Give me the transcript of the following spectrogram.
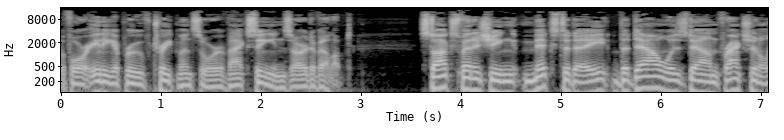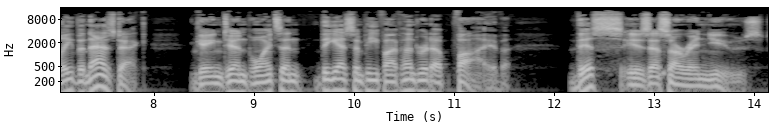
before any approved treatments or vaccines are developed. Stocks finishing mixed today. The Dow was down fractionally. The Nasdaq gained 10 points and the S&P 500 up 5. This is SRN News.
